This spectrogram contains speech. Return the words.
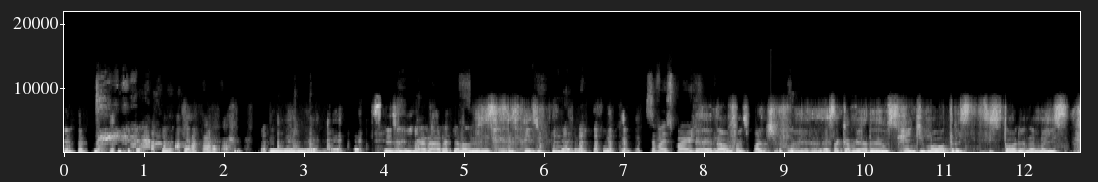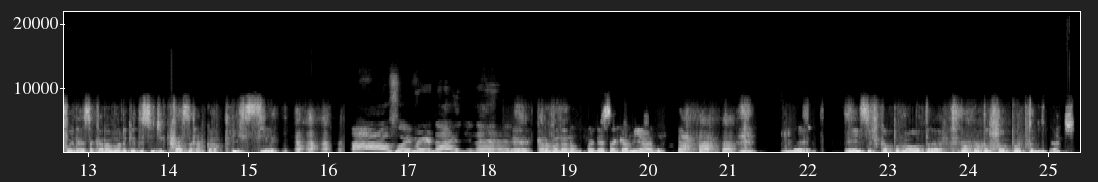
é, vocês me enganaram aquela vez. Vocês me enganaram. Você faz parte. É, não, faz parte. Foi, essa caminhada rende uma outra história, né? Mas foi nessa caravana que eu decidi casar com a Priscila. ah, foi verdade, né? É, caravana não, foi nessa caminhada. Esse fica para uma outra, outra oportunidade.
